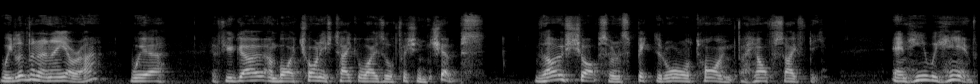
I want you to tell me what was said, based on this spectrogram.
We live in an era where if you go and buy Chinese takeaways or fish and chips, those shops are inspected all the time for health safety. And here we have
